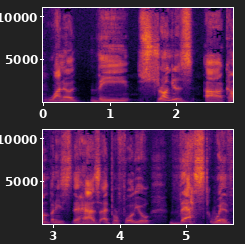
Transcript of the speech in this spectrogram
one of the strongest uh, companies that has a portfolio vest with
